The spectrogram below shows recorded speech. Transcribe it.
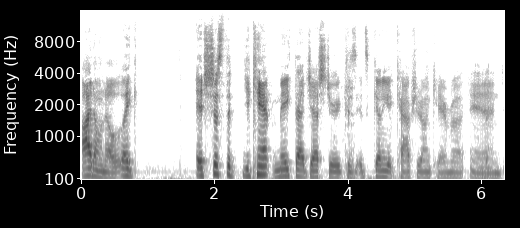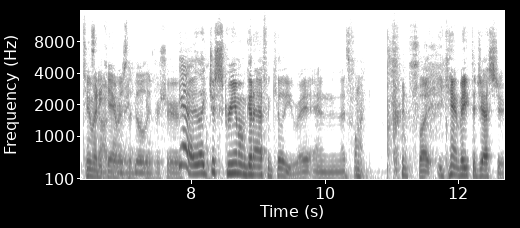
I don't know. Like it's just that you can't make that gesture because it's gonna get captured on camera and Too many cameras in the building for sure. Yeah, like just scream, "I'm gonna f and kill you," right? And that's fine. but you can't make the gesture.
